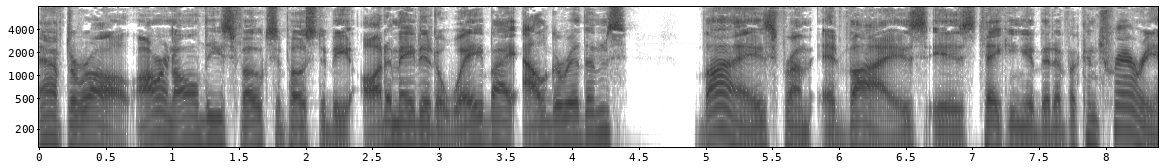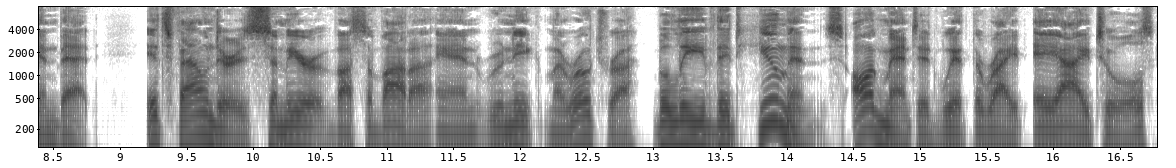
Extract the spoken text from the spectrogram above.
After all, aren't all these folks supposed to be automated away by algorithms? Vise from Advise is taking a bit of a contrarian bet. Its founders, Samir Vasavada and Runik Mehrotra, believe that humans, augmented with the right AI tools,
